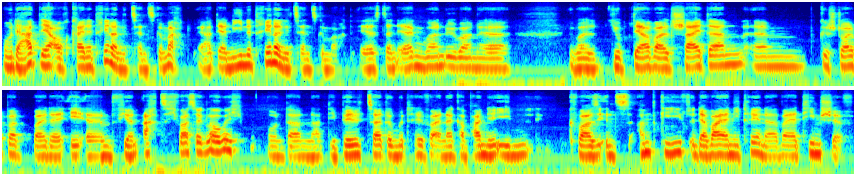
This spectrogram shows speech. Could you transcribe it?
Und er hat ja auch keine Trainerlizenz gemacht. Er hat ja nie eine Trainerlizenz gemacht. Er ist dann irgendwann über eine über Jupp Derwald Scheitern ähm, gestolpert bei der EM 84 war es ja, glaube ich. Und dann hat die Bild-Zeitung mit Hilfe einer Kampagne ihn quasi ins Amt gehievt und er war ja nie Trainer, er war ja Teamchef.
